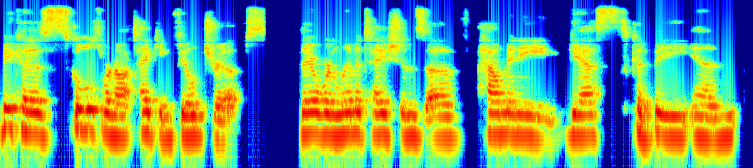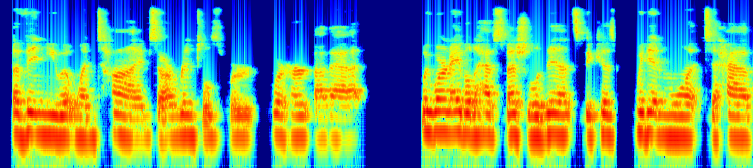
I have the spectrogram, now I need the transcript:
because schools were not taking field trips. There were limitations of how many guests could be in a venue at one time. So our rentals were, were hurt by that. We weren't able to have special events because we didn't want to have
